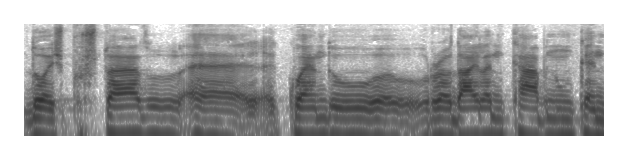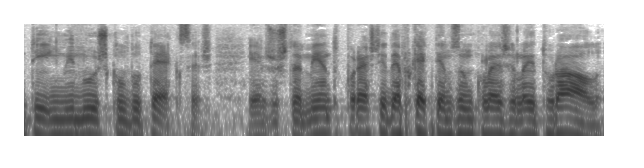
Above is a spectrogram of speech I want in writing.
dois por Estado, quando o Rhode Island cabe num cantinho minúsculo do Texas. É justamente por esta ideia, porque é que temos um colégio eleitoral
